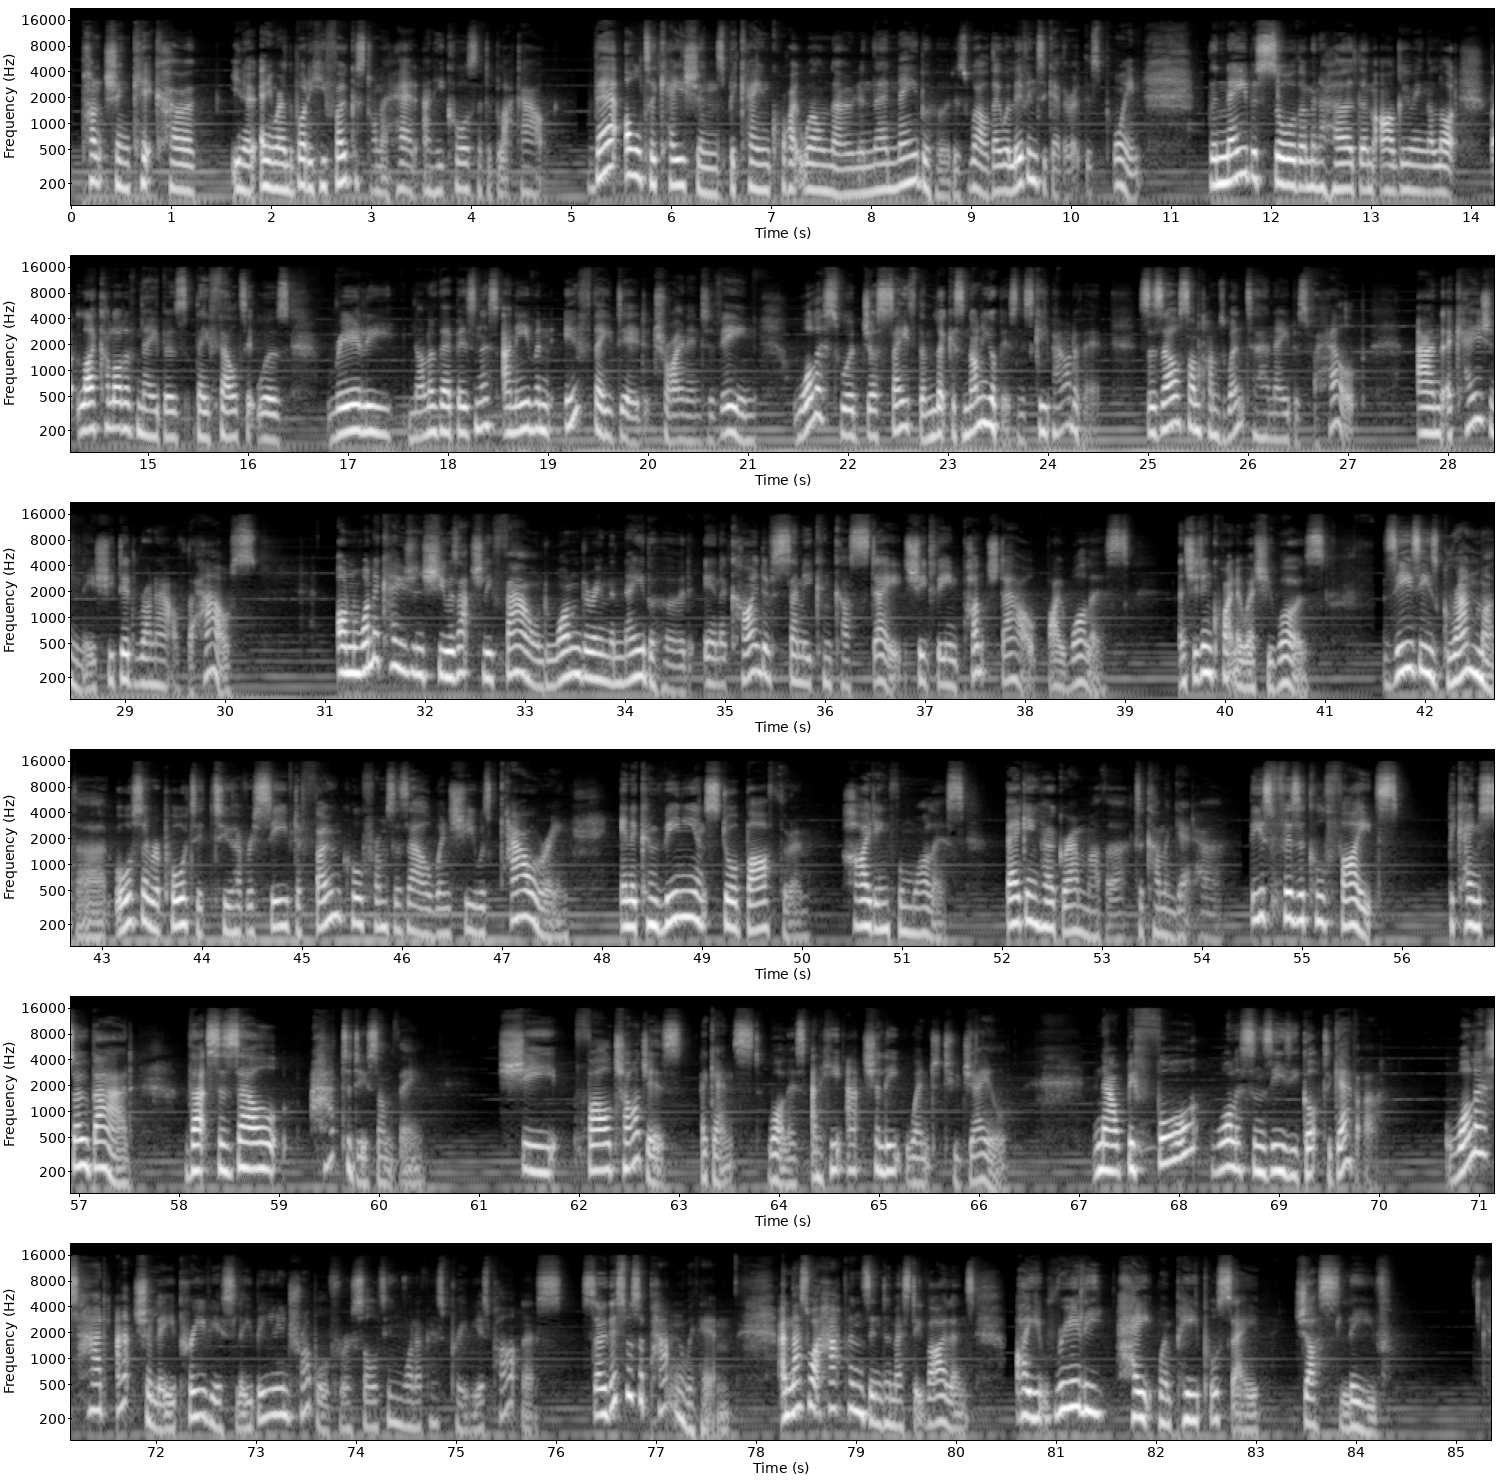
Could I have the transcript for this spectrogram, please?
punch and kick her, you know, anywhere in the body, he focused on her head and he caused her to black out. Their altercations became quite well known in their neighbourhood as well. They were living together at this point, the neighbours saw them and heard them arguing a lot, but like a lot of neighbours, they felt it was really none of their business. And even if they did try and intervene, Wallace would just say to them, Look, it's none of your business, keep out of it. Za'zell sometimes went to her neighbours for help, and occasionally she did run out of the house. On one occasion, she was actually found wandering the neighbourhood in a kind of semi concussed state. She'd been punched out by Wallace, and she didn't quite know where she was. ZeeZee's grandmother also reported to have received a phone call from Za'zell when she was cowering in a convenience store bathroom, hiding from Wallace, begging her grandmother to come and get her. These physical fights became so bad that Za'zell had to do something. She filed charges against Wallace and he actually went to jail. Now, before Wallace and ZeeZee got together, Wallace had actually previously been in trouble for assaulting one of his previous partners. So this was a pattern with him. And that's what happens in domestic violence. I really hate when people say, just leave.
